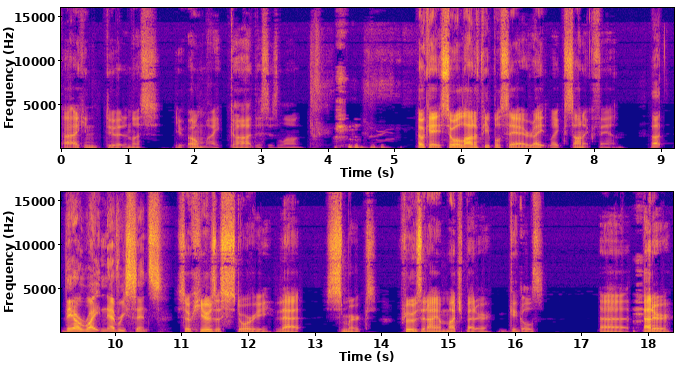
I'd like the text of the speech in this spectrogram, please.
I, I can do it unless you. Oh my god, this is long. okay, so a lot of people say I write like Sonic fan. Uh, they are right in every sense. So here's a story that smirks proves that I am much better. Giggles. Uh, better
